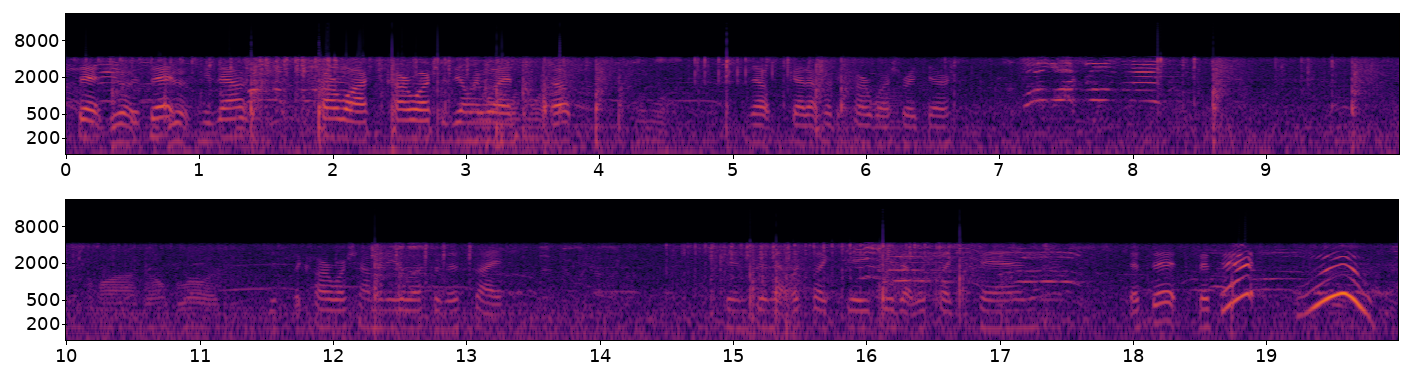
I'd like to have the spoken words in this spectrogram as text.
That's it. Good, That's it. good. He's out. Car wash. Car wash is the only one. One more. Oh, One more. nope. Got out with the car wash right there. Come on, don't blow it. Just the car wash. How many are left on this side? Finn, Finn. That looks like JJ. That looks like Finn. That's it. That's it. Woo!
